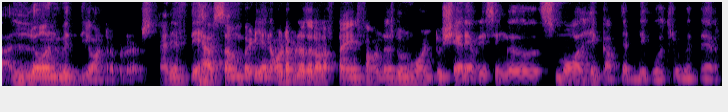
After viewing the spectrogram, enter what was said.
uh, learn with the entrepreneurs. And if they have somebody, and entrepreneurs a lot of times, founders don't want to share every single small hiccup that they go through with their,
